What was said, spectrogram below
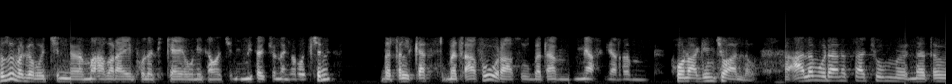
ብዙ ነገሮችን ማህበራዊ፣ ፖለቲካዊ ሁኔታዎችን የሚተቹ ነገሮችን በጥልቀት መጻፉ ራሱ በጣም የሚያስገርም ሆኖ አግኝቼዋለሁ። አለም ወደ አነሳችውም ነጥብ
